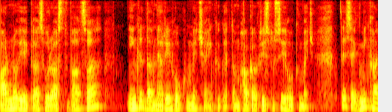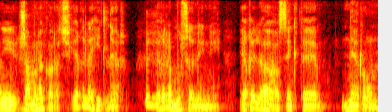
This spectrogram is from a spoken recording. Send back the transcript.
մարմնով եկած որ Աստված է, ինքը դաների հոգու մեջ է ինքը գտնում հակաքրիստոսի հոգու մեջ տեսեք մի քանի ժամանակ առաջ եղել է հիտլեր եղել է մուսոլինի եղել է ասենք թե ներոն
